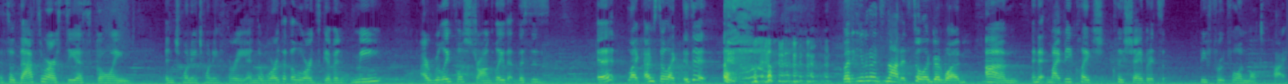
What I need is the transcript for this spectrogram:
And so that's where I see us going in 2023. And the word that the Lord's given me, I really feel strongly that this is it. Like, I'm still like, is it? but even if it's not, it's still a good one. Um, and it might be cliche, but it's be fruitful and multiply.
